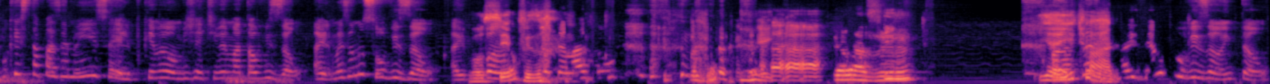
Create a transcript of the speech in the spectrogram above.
por que você tá fazendo isso? Aí ele, porque meu objetivo é matar o Visão. Aí ele, mas eu não sou o Visão. Aí, você é o Visão? Tela azul. Tela azul, né? E aí, Thiago? Mas eu sou o Visão, então.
